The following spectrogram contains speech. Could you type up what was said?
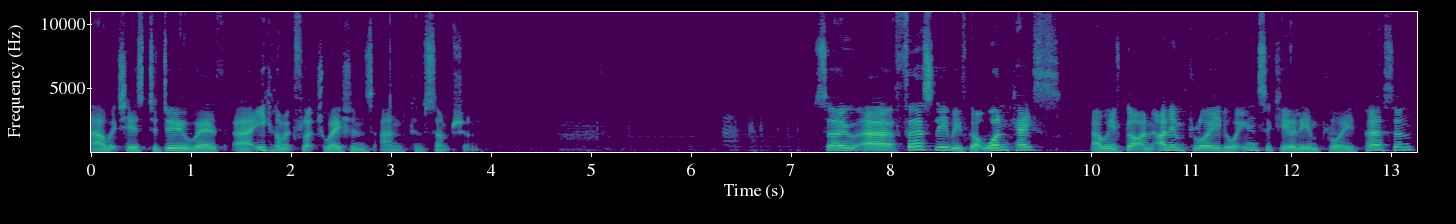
uh, which is to do with uh, economic fluctuations and consumption. So uh, firstly, we've got one case. Uh, we've got an unemployed or insecurely employed person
